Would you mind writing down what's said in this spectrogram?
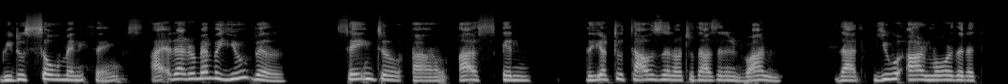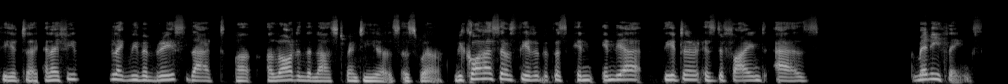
We do so many things. I, and I remember you, Bill, saying to uh, us in the year 2000 or 2001 that you are more than a theater. And I feel like we've embraced that uh, a lot in the last 20 years as well. We call ourselves theater because in India, theater is defined as many things.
